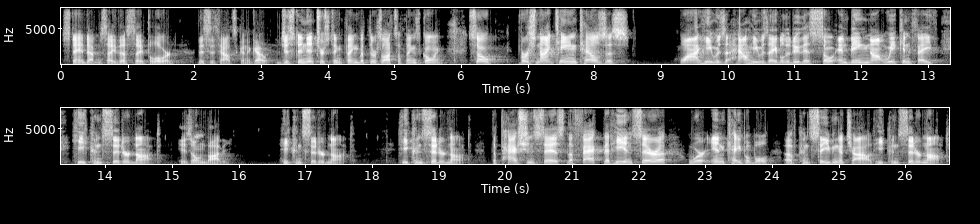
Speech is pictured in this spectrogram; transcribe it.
stand up and say, Thus saith the Lord. This is how it's going to go. Just an interesting thing, but there's lots of things going. So, verse 19 tells us why he was how he was able to do this. So, and being not weak in faith, he considered not his own body. He considered not. he considered not. The Passion says the fact that he and Sarah were incapable of conceiving a child, he considered not.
